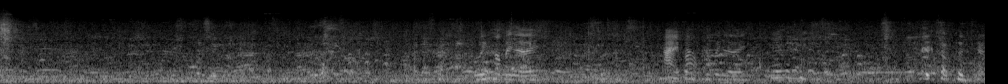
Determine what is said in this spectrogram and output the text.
Thank you. เลยเดี๋ยวหนูจะเข้าแล้วน้องจะพี่อ้อยถ่าย เผื่ออ่ะถือด้วยอ้าวเหรอ อุ้ยเข้าไปเลยถ่ายเปล่าเข้าไปเลย ขอบคุณค่ะ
